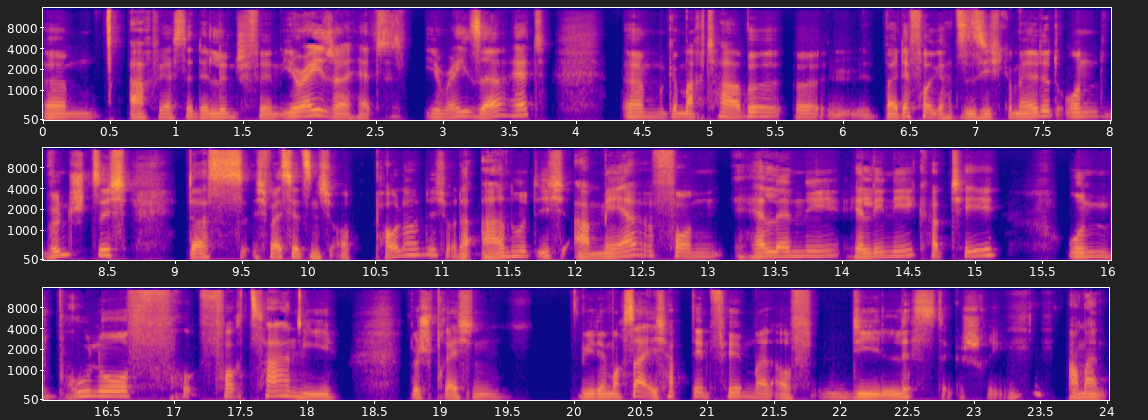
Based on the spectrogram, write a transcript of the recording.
ähm, ach, wer ist der, der Lynch-Film, Eraserhead, Eraserhead ähm, gemacht habe. Äh, bei der Folge hat sie sich gemeldet und wünscht sich, dass, ich weiß jetzt nicht, ob Paula und ich oder Arno und ich Amer von Helene, Helene KT und Bruno Forzani besprechen. Wie dem auch sei. Ich habe den Film mal auf die Liste geschrieben. Oh man,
